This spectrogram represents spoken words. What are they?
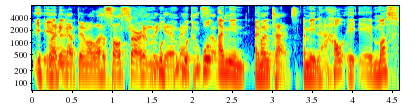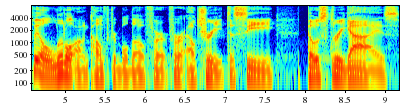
Yeah. lighting up MLS All Star and Liga well, MX. well, So, I mean, I fun mean, times. I mean, how it, it must feel a little uncomfortable though for for El Tri to see those three guys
